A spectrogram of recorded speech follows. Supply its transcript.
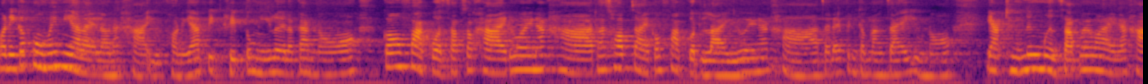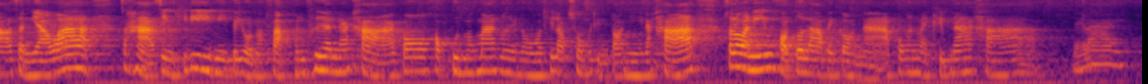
วันนี้ก็คงไม่มีอะไรแล้วนะคะอยู่ขออนุญาตปิดคลิปตรงนี้เลยแล้วกันเนาะ ก็ฝากกด subscribe ด้วยนะคะ ถ้าชอบใจก็ฝากกดไลค์ด้วยนะคะ จะได้เป็นกำลังใจให้อยู่เนาะ อยากถึง 1 0,000ซับไวๆนะคะ สัญญาว่าจะหาสิ่งที่ดีมีประโยชน์มาฝากเพื่อนๆนะคะ ก็ขอบคุณมากๆเลยเนาะที่รับชมมาถึงตอนนี้นะคะสำหรับวันนี้อยู่ขอตัวลาไปก่อนนะพบกันใหม่คลิปหน้าค่ะบ๊ายบาย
